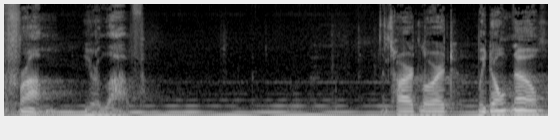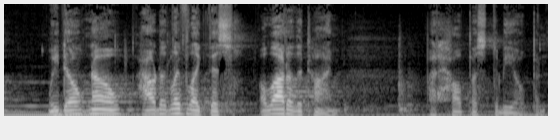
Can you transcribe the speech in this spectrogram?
from your love. It's hard, Lord. We don't know. We don't know how to live like this a lot of the time. But help us to be open,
